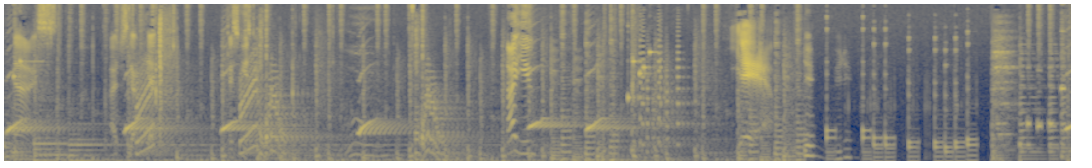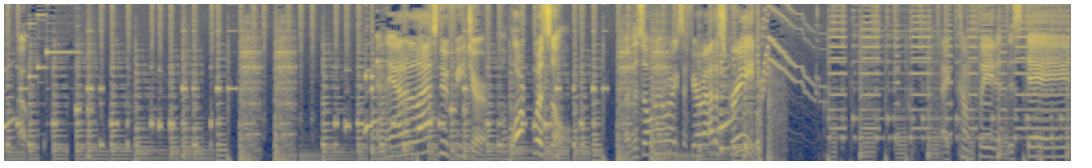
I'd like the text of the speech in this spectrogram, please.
Nice. I just got hit. Excuse me. Ooh. Hi, you. Oh. And they added a last new feature, the warp whistle. But this only works if you're out of screen. I completed the stage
